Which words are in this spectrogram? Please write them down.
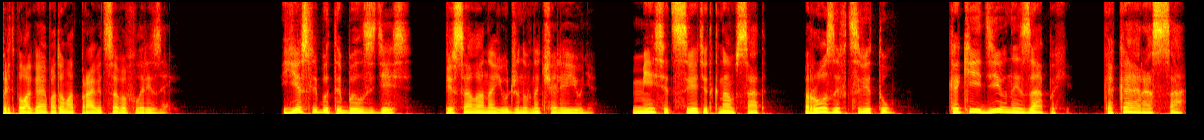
предполагая потом отправиться во Флоризель. «Если бы ты был здесь», – писала она Юджину в начале июня. Месяц светит к нам в сад, розы в цвету. Какие дивные запахи, какая роса.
